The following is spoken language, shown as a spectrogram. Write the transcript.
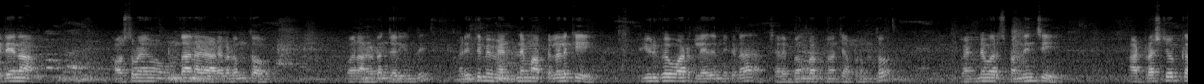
ఏదైనా అవసరం ఉందా అని అడగడంతో వారు అడగడం జరిగింది. అడిగితే మేము వెంటనే మా పిల్లలకి ప్యూరిఫై వాటర్ లేదండి ఇక్కడ. చాలా ఇబ్బంది పడుతుందని చెప్పడంతో వెంటనే వారు స్పందించి ఆ ట్రస్ట్ యొక్క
